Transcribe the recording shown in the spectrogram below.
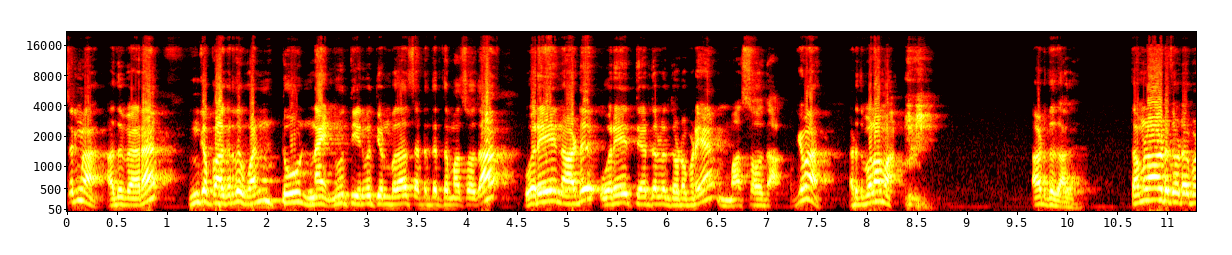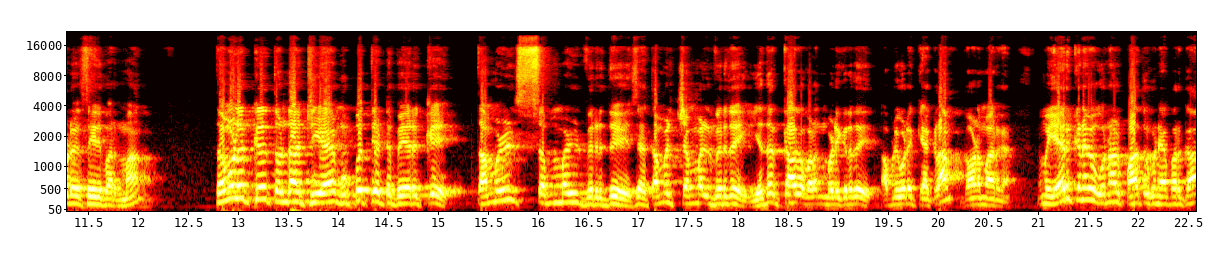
சரிங்களா? அது வேற. இங்க பாக்குறது ஒன் டூ நைன் நூத்தி இருபத்தி ஒன்பதாவது சட்ட திருத்த மசோதா. ஒரே நாடு ஒரே தேர்தல் தொடர்புடைய மசோதா. ஓகேவா? அடுத்து போலாமா? அடுத்ததாக தமிழ்நாடு தொடர்புடைய செய்தி பாருமா தமிழுக்கு தொண்டாற்றிய முப்பத்தி எட்டு பேருக்கு தமிழ் செம்மல் விருது சரி தமிழ் செம்மல் விருது எதற்காக வழங்கப்படுகிறது அப்படி கூட கேட்கலாம். கவனமா இருங்க. நம்ம ஏற்கனவே ஒரு நாள் பார்த்துருக்கோம் ஞாபகம் இருக்கா?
